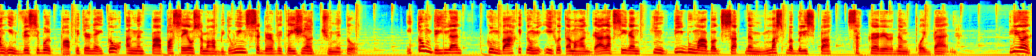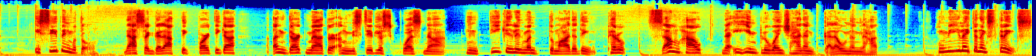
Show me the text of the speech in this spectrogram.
Ang invisible puppeteer na ito ang nagpapasayaw sa mga bituin sa gravitational tune nito. Itong dahilan kung bakit umiikot ang mga galaxy nang hindi bumabagsak ng mas mabilis pa sa karir ng boy band. Ngayon, isipin mo to, nasa galactic party ka at ang dark matter ang mysterious quest na hindi kailanman tumadating pero somehow naiimpluwensyahan ang galaw ng lahat. Humila ito ng strings,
